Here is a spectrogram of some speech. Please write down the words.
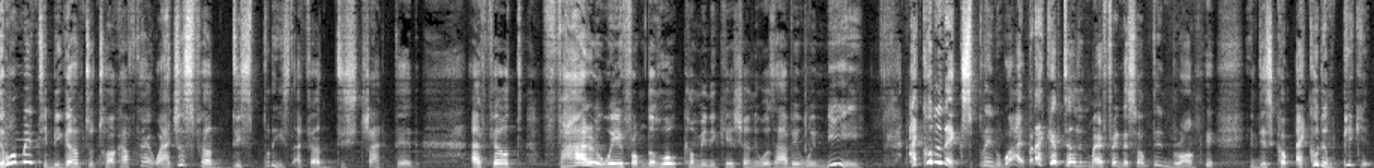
The moment he began to talk, after a while, I just felt displeased. I felt distracted. I felt far away from the whole communication he was having with me. I couldn't explain why, but I kept telling my friend there's something wrong in this cup. I couldn't pick it.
